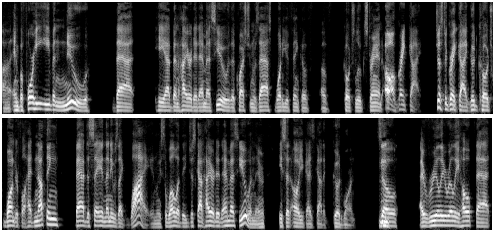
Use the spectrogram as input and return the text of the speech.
uh, and before he even knew that he had been hired at MSU, the question was asked, "What do you think of of Coach Luke Strand?" Oh, great guy, just a great guy, good coach, wonderful. Had nothing bad to say, and then he was like, "Why?" And we said, "Well, they just got hired at MSU," and there he said, "Oh, you guys got a good one." So I really, really hope that.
